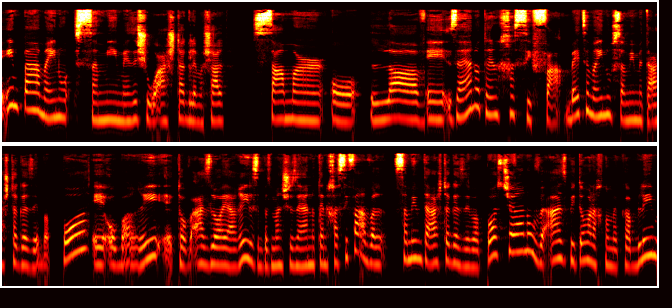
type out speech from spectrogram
שאם פעם היינו שמים איזשהו אשטג למשל summer או love, אה, זה היה נותן חשיפה. בעצם היינו שמים את האשטג הזה בפוסט אה, או ברי, אה, טוב אז לא היה רילס בזמן שזה היה נותן חשיפה, אבל שמים את האשטג הזה בפוסט שלנו ואז פתאום אנחנו מקבלים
